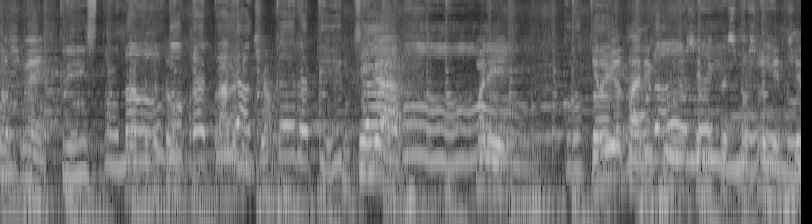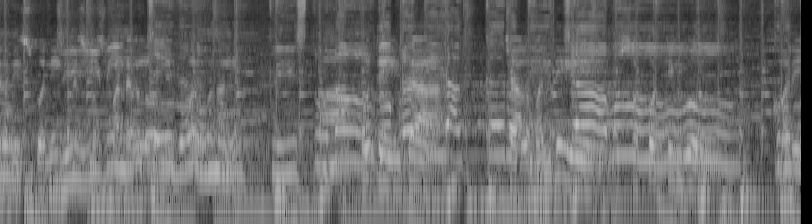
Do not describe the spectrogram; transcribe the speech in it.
కోసమే ముఖ్యంగా మరి ఇరవయో తారీఖు సెమీ క్రిస్మస్లో మీరు చీర తీసుకొని క్రిస్మస్ పండుగలో మీరు పాల్గొనాలి. పోతే ఇంకా చాలా మంది. సపోర్టింగ్ మరి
